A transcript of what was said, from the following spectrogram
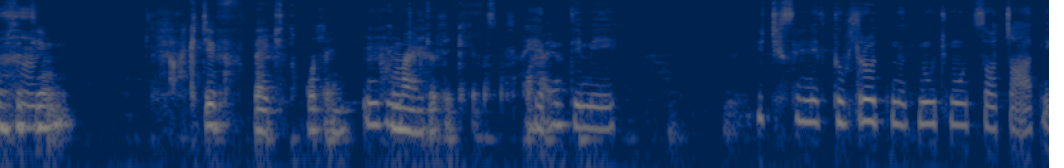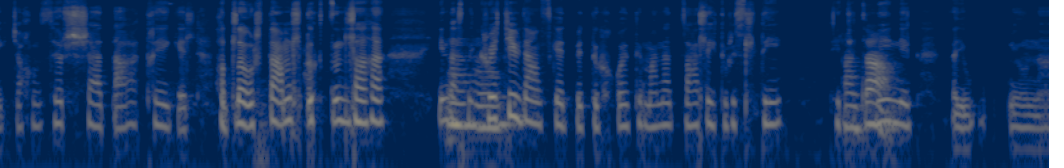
Ерөөсөө Аха. тийм актив байж чадахгүй л байна. Бүх юм амжуулъя гэхэд бас болохгүй хаяа. Тийм ээ. Би ч гэсэн нэг төвлөрөөд нэг нүүж мүүж сууж агаад нэг жоохон соршаа даатхыг гэл хотлоо өөртөө амлалт өгсөн л байгаа. Энэ бас нэг creative dance гэдээ байдаг хгүй тийм манай заалыг за. Тэгээд нэг юу юу нэ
